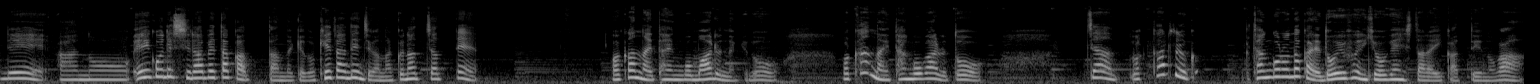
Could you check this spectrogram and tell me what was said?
であの英語で調べたかったんだけど携帯電池がなくなっちゃって分かんない単語もあるんだけど分かんない単語があるとじゃあ分かる単語の中でどういうふうに表現したらいいかっていうのが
